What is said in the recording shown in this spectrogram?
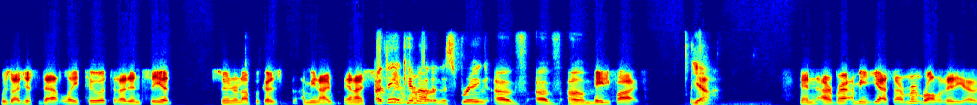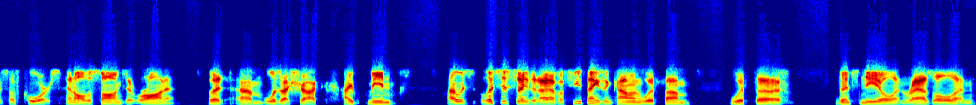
Was I just that late to it that I didn't see it soon enough? Because I mean, I and I. I think it came out in the spring of of um. Eighty five. Yeah. And I, I mean, yes, I remember all the videos, of course, and all the songs that were on it but um, was I shocked? I mean, I was. Let's just say that I have a few things in common with um, with uh, Vince Neil and Razzle and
